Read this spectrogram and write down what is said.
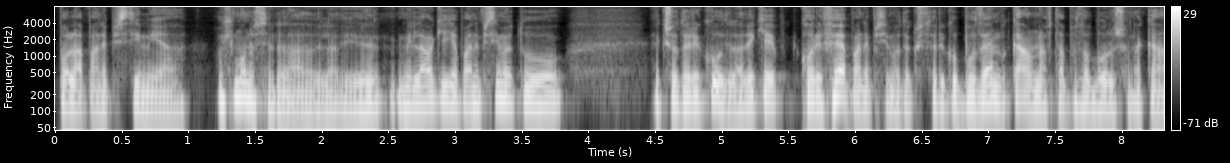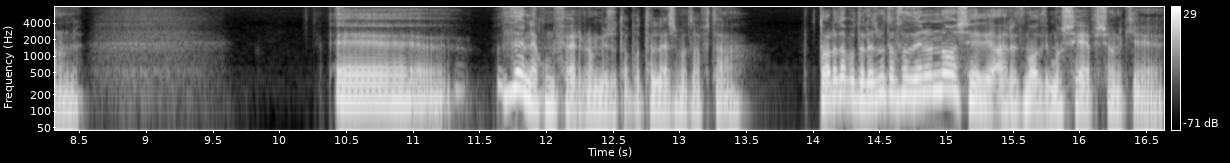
πολλά πανεπιστήμια, όχι μόνο στην Ελλάδα δηλαδή. Μιλάω και για πανεπιστήμια του εξωτερικού, δηλαδή και κορυφαία πανεπιστήμια του εξωτερικού που δεν κάνουν αυτά που θα μπορούσαν να κάνουν. Ε, δεν έχουν φέρει νομίζω τα αποτελέσματα αυτά. Τώρα τα αποτελέσματα αυτά δεν εννοώ σε αριθμό δημοσιεύσεων και,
